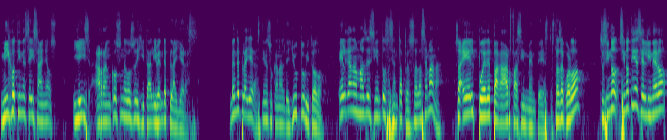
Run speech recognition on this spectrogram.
Mi hijo tiene 6 años y arrancó su negocio digital y vende playeras. Vende playeras, tiene su canal de YouTube y todo. Él gana más de 160 pesos a la semana. O sea, él puede pagar fácilmente esto. ¿Estás de acuerdo? Entonces, si no, si no tienes el dinero,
